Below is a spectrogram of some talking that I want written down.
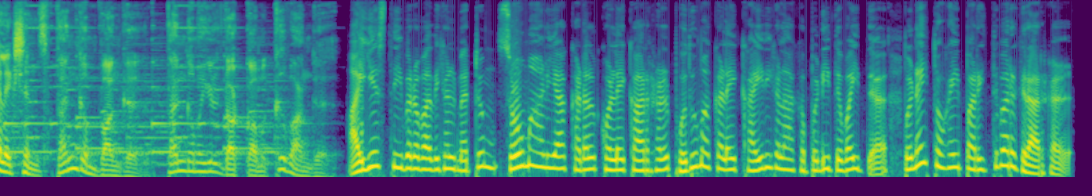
கலெக்ஷன்ஸ் தங்கம் வாங்க. தங்கமயில் டாட் காமுக்கு வாங்க. ஐஎஸ் தீவிரவாதிகள் மற்றும் சோமாலியா கடல் கொள்ளைக்காரர்கள் பொதுமக்களை கைதிகளாக பிடித்து வைத்து பிணைத்தொகை பறித்து வருகிறார்கள்.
